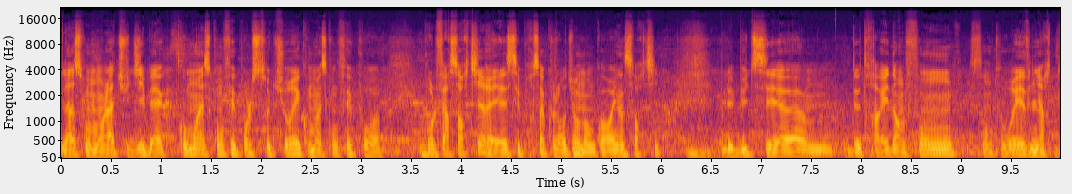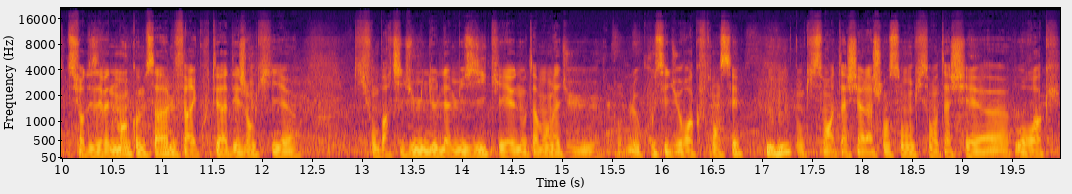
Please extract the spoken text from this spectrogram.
là à ce moment-là tu te dis bah, comment est-ce qu'on fait pour le structurer, comment est-ce qu'on fait pour, pour le faire sortir? Et c'est pour ça qu'aujourd'hui on n'a encore rien sorti. Mm. Le but c'est de travailler dans le fond, s'entourer, venir sur des événements comme ça, le faire écouter à des gens qui qui font partie du milieu de la musique et notamment là du pour le coup c'est du rock français. Mhm. donc qui sont attachés à la chanson qui sont attachés euh, au rock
